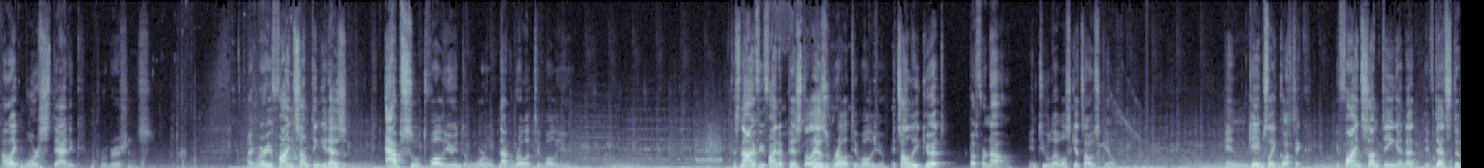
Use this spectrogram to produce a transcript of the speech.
I like more static progressions. Like where you find something, it has absolute value in the world, not relative value. Because now if you find a pistol, it has relative value. It's only good, but for now. In two levels, gets outscaled. In games like Gothic, you find something and that if that's the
